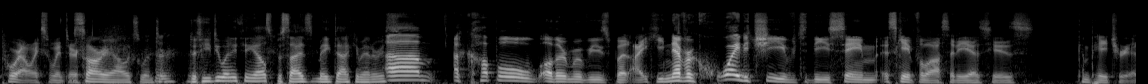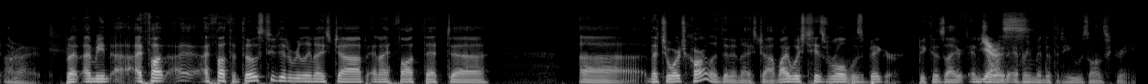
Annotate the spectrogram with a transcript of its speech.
Poor Alex Winter. Sorry, Alex Winter. Did he do anything else besides make documentaries? Um, a couple other movies, but I, he never quite achieved the same escape velocity as his compatriot. All right, but I mean, I I thought I, I thought that those two did a really nice job, and I thought that uh, uh, that George Carlin did a nice job. I wished his role was bigger because I enjoyed Yes. every minute that he was on screen.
